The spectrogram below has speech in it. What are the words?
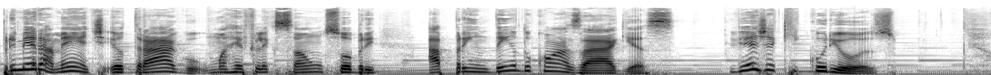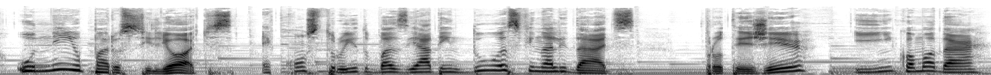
Primeiramente, eu trago uma reflexão sobre aprendendo com as águias. Veja que curioso. O ninho para os filhotes é construído baseado em duas finalidades: proteger e incomodar.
